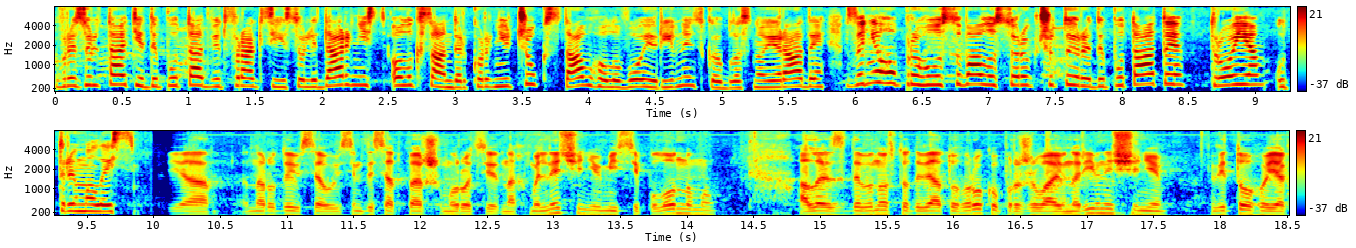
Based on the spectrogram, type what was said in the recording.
в результаті депутат від фракції Солідарність Олександр Корнійчук став головою Рівненської обласної ради. За нього проголосувало 44 депутати, троє утримались. Я народився у 81-му році на Хмельниччині, в місті Полонному, але з 99-го року проживаю на Рівненщині. Від того, як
